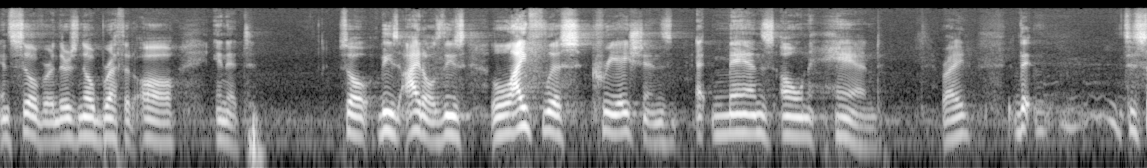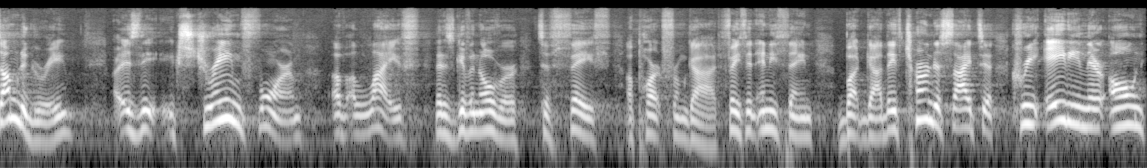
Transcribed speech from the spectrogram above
and silver, and there's no breath at all in it. So these idols, these lifeless creations at man's own hand, right? The, to some degree, is the extreme form of a life that is given over to faith apart from God, faith in anything but God. They've turned aside to creating their own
